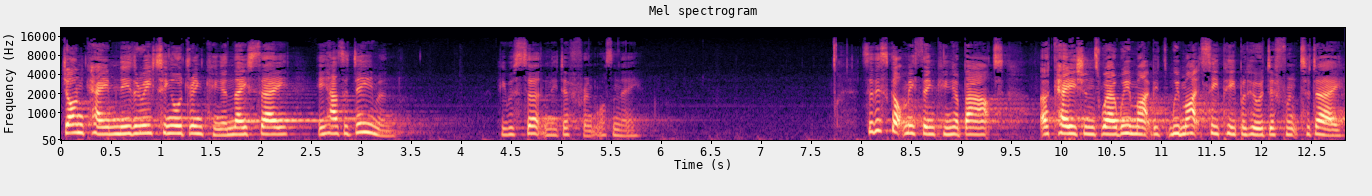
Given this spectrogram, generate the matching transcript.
John came neither eating or drinking, and they say he has a demon. He was certainly different, wasn't he? So this got me thinking about occasions where we might, be, we might see people who are different today.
